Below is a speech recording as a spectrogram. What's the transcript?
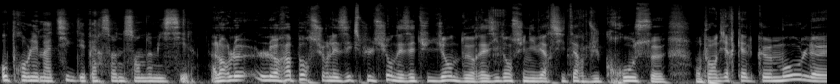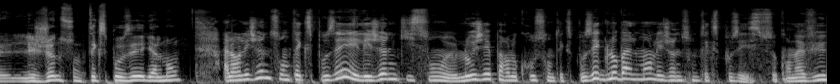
aux problématiques des personnes sans domicile. Alors le, rapport sur les expulsions des étudiants de résidence universitaire du Crous, euh, on peut en dire quelques mots Les jeunes sont exposés également Alors les jeunes sont exposés et les jeunes qui sont euh, logés par le Crous sont exposés. Globalement, les jeunes sont exposés. Ce qu'on a vu,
